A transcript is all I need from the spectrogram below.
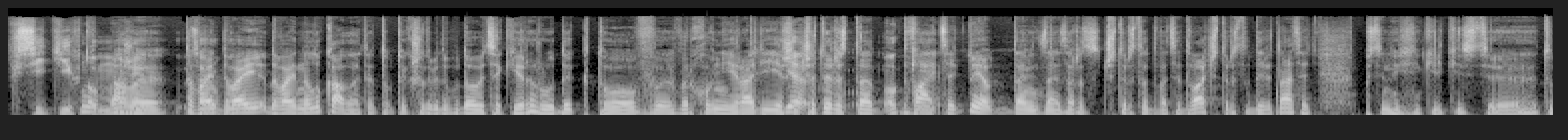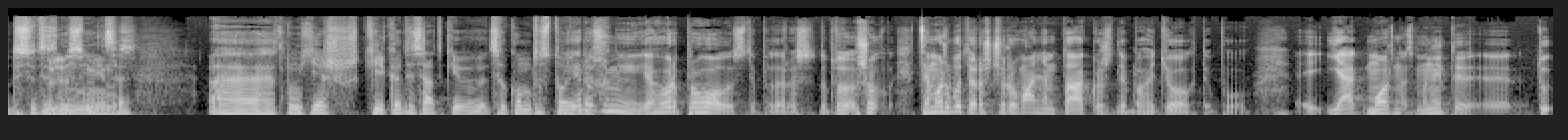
всі ті, хто Ну, може. але це давай, робити? давай, давай не лукавити. Тобто, якщо тобі подобається Кіра Рудик, то в Верховній Раді є ще Я- 420, ну я навіть знаю зараз 422, 419, постійно їхня кількість е, туди-сюди Плюс-мінус. змінюється. Е, ну, є ж кілька десятків цілком Я розумію, я говорю про голос, типу, зараз. Тобто, що це може бути розчаруванням також для багатьох. Типу, Е, як можна змінити е, ту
